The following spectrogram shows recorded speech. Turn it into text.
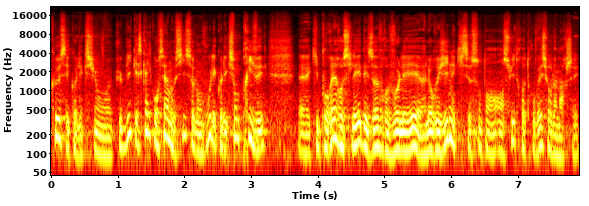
que ces collections publiques. Est-ce qu'elle concerne aussi, selon vous, les collections privées qui pourraient receler des œuvres volées à l'origine et qui se sont ensuite retrouvés sur le marché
